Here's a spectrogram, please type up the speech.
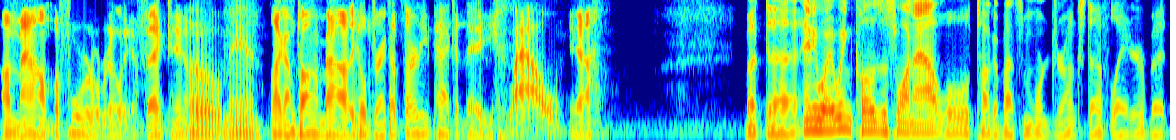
amount before it'll really affect him. Oh man. Like I'm talking about, he'll drink a 30 pack a day. Wow. Yeah. But uh, anyway, we can close this one out. We'll talk about some more drunk stuff later. But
